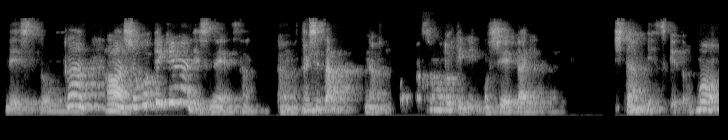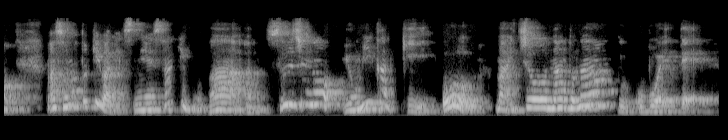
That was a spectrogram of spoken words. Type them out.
ですとか、はい、まあ、初歩的なですね、さあの足し算なんか、その時に教えたりしたんですけども、まあ、その時はですね、最後はあの数字の読み書きを、まあ、一応なんとなく覚えて、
